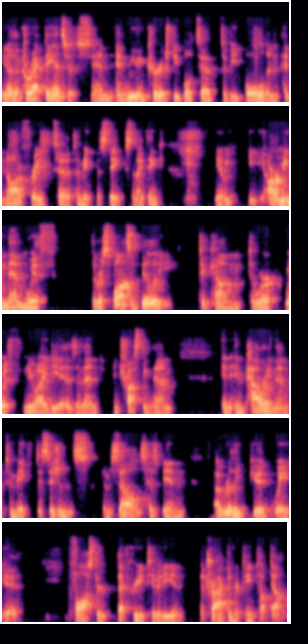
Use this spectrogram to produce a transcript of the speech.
you know the correct answers and and we encourage people to to be bold and, and not afraid to to make mistakes and i think you know arming them with the responsibility to come to work with new ideas and then entrusting them and empowering them to make decisions themselves has been a really good way to foster that creativity and attract and retain top talent.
